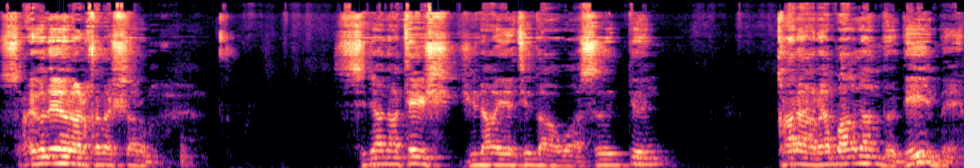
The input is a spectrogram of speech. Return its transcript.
Saygıdeğer arkadaşlarım. Sinan Ateş cinayeti davası dün karara bağlandı değil mi?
